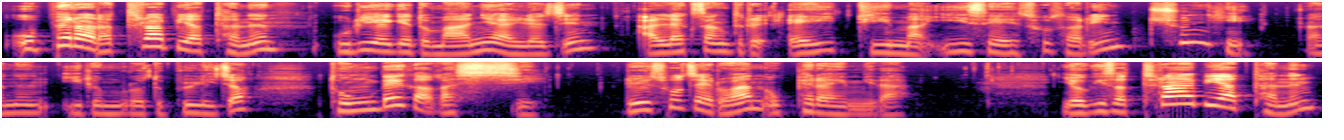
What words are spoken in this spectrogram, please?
오페라 라트라비아타는 우리에게도 많이 알려진 알렉산드르 A 뒤마 2세의 소설인 춘희라는 이름으로도 불리죠. 동백아가씨를 소재로 한 오페라입니다. 여기서 트라비아타는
